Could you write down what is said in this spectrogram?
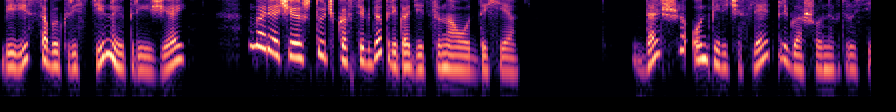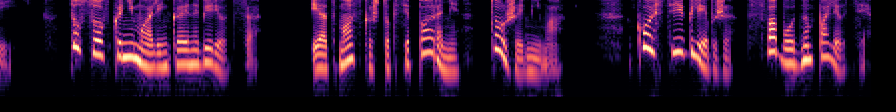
Бери с собой Кристину и приезжай. Горячая штучка всегда пригодится на отдыхе. Дальше он перечисляет приглашенных друзей. Тусовка немаленькая наберется. И отмазка, что все парами, тоже мимо. Костя и Глеб же в свободном полете.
